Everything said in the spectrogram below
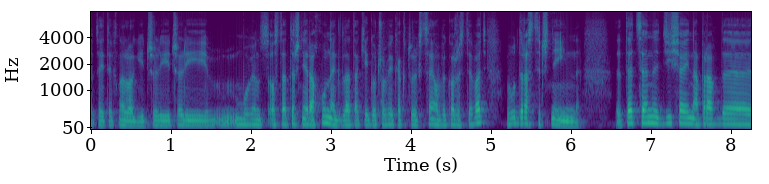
e, tej technologii, czyli, czyli mówiąc ostatecznie rachunek dla takiego człowieka, który chce ją wykorzystywać, był drastycznie inny. Te ceny dzisiaj naprawdę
